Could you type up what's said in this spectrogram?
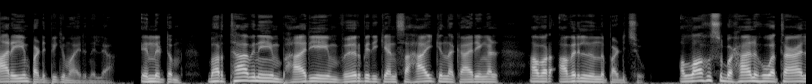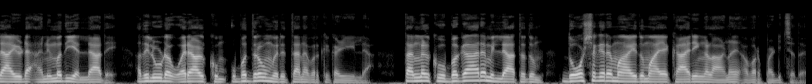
ആരെയും പഠിപ്പിക്കുമായിരുന്നില്ല. എന്നിട്ടും ഭർത്താവിനെയും ഭാര്യയെയും വേർപിരിക്കാൻ സഹായിക്കുന്ന കാര്യങ്ങൾ അവർ അവരിൽ നിന്ന് പഠിച്ചു. അള്ളാഹു സുബഹാനുഹുവ തായാലായുടെ അനുമതിയല്ലാതെ അതിലൂടെ ഒരാൾക്കും ഉപദ്രവം വരുത്താൻ അവർക്ക് കഴിയില്ല. തങ്ങൾക്ക് ഉപകാരമില്ലാത്തതും ദോഷകരമായതുമായ കാര്യങ്ങളാണ് അവർ പഠിച്ചത്.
